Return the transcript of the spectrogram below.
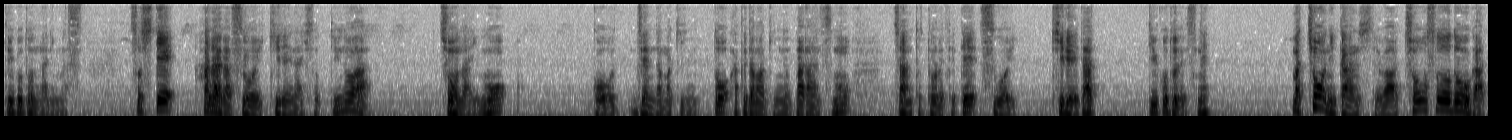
ということになります。そして肌がすごい綺麗な人っていうのは腸内もこう善玉菌と悪玉菌のバランスもちゃんと取れててすごい綺麗だっていうことですね。まあ、腸に関しては腸層動画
